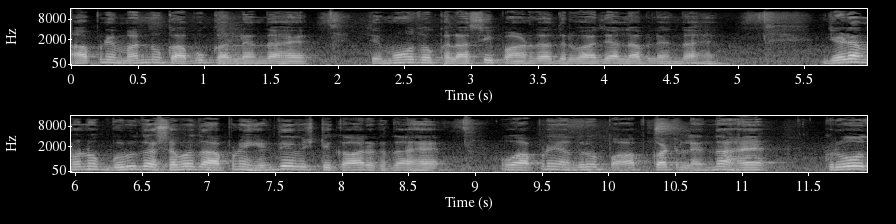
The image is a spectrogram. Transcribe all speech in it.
ਆਪਣੇ ਮਨ ਨੂੰ ਕਾਬੂ ਕਰ ਲੈਂਦਾ ਹੈ ਤੇ ਮੋਹ ਤੋਂ ਖਲਾਸੀ ਪਾਣ ਦਾ ਦਰਵਾਜ਼ਾ ਲੱਭ ਲੈਂਦਾ ਹੈ। ਜਿਹੜਾ ਮਨੁੱਖ ਗੁਰੂ ਦਾ ਸ਼ਬਦ ਆਪਣੇ ਹਿਰਦੇ ਵਿੱਚ ਟਿਕਾ ਰੱਖਦਾ ਹੈ ਉਹ ਆਪਣੇ ਅੰਦਰੋਂ ਪਾਪ ਕੱਟ ਲੈਂਦਾ ਹੈ, ਕ੍ਰੋਧ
